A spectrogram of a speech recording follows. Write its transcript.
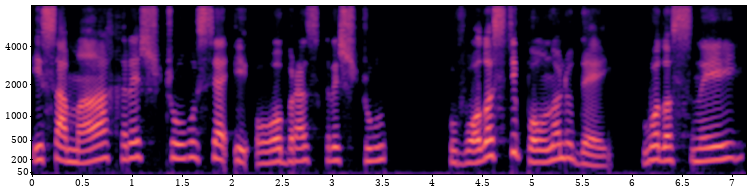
і сама хрещуся, і образ хрещу. У волості повно людей. Волосний,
